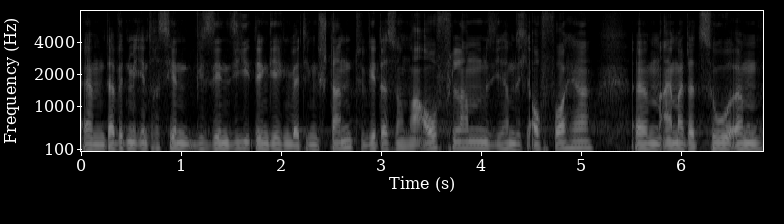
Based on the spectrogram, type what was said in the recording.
Ähm, da würde mich interessieren, wie sehen Sie den gegenwärtigen Stand? Wird das nochmal aufflammen? Sie haben sich auch vorher ähm, einmal dazu. Ähm,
